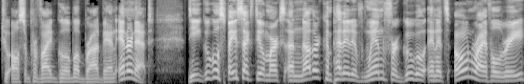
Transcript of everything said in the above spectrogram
to also provide global broadband internet. The Google SpaceX deal marks another competitive win for Google in its own rivalry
